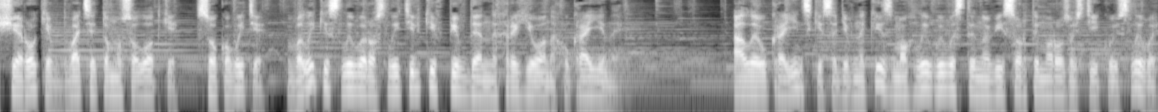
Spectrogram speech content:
Ще років 20 тому солодкі, соковиті, великі сливи росли тільки в південних регіонах України. Але українські садівники змогли вивести нові сорти морозостійкої сливи,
